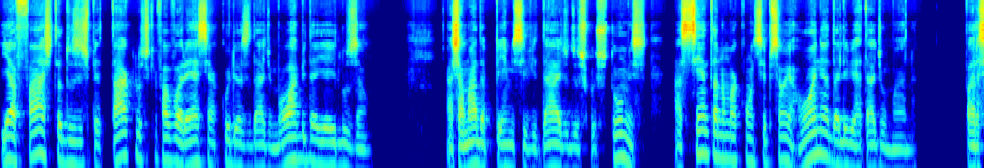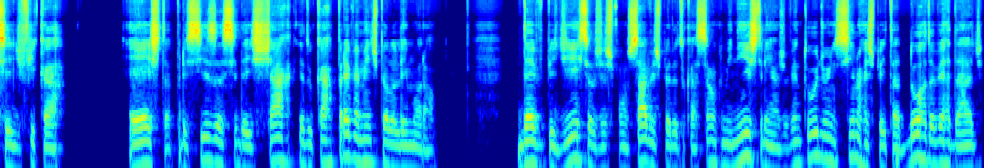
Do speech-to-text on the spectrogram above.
e afasta dos espetáculos que favorecem a curiosidade mórbida e a ilusão. A chamada permissividade dos costumes assenta numa concepção errônea da liberdade humana. Para se edificar, esta precisa se deixar educar previamente pela lei moral. Deve pedir-se aos responsáveis pela educação que ministrem à juventude um ensino respeitador da verdade,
